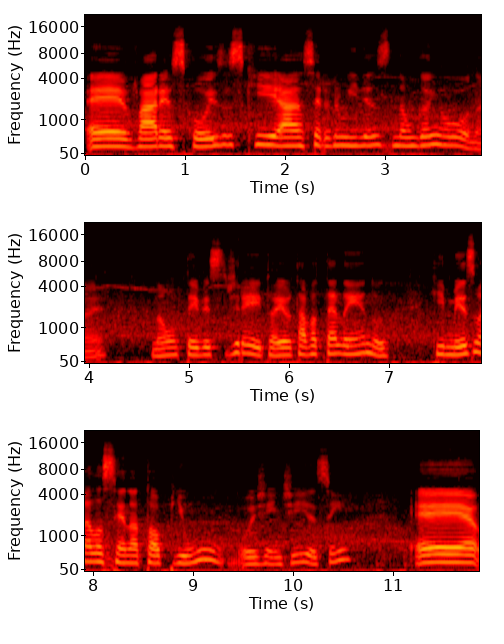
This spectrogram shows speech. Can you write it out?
é, várias coisas que a Serena Williams não ganhou, né? Não teve esse direito. Aí eu tava até lendo que mesmo ela sendo a top 1 hoje em dia, assim, é,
